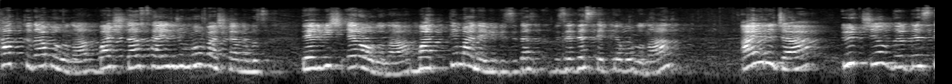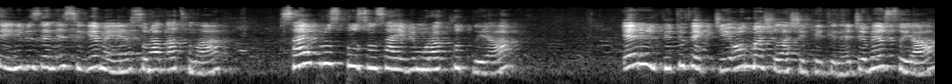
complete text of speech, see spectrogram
katkıda bulunan başta Sayın Cumhurbaşkanımız Derviş Eroğlu'na maddi manevi bizi de, bize destekle bulunan ayrıca 3 yıldır desteğini bizden esirgemeyen Sunat Atun'a, Cyprus Puls'un sahibi Murat Kutlu'ya, Erülkü Tüfekçi Onbaşılar Şirketi'ne, Cemer Su'ya,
